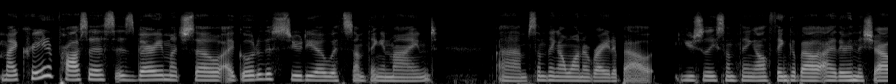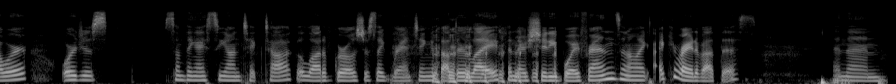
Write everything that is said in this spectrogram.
my creative process is very much so. I go to the studio with something in mind, um, something I want to write about. Usually, something I'll think about either in the shower or just something I see on TikTok. A lot of girls just like ranting about their life and their shitty boyfriends, and I'm like, I could write about this. And then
